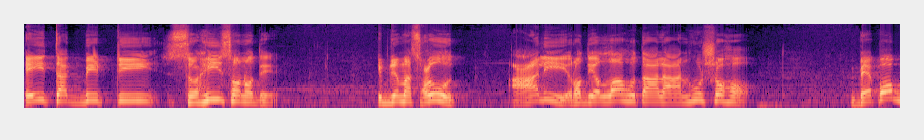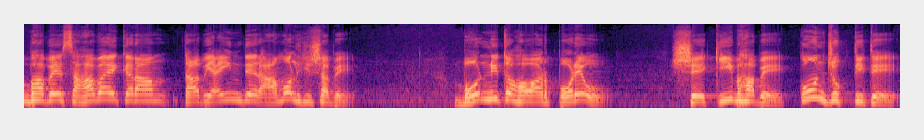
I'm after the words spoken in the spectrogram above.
এই তাকবীরটি সহি সনদে ইবনে মাসউদ, আলী রদিয়াল্লাহ তাআলা আনহু সহ ব্যাপকভাবে সাহাবায়ে কেরাম তাবি আইনদের আমল হিসাবে বর্ণিত হওয়ার পরেও সে কীভাবে কোন যুক্তিতে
